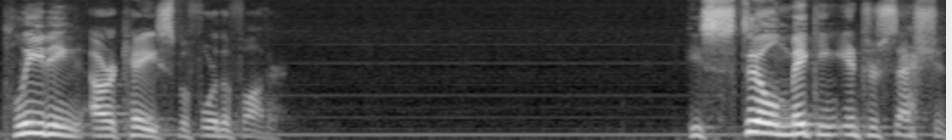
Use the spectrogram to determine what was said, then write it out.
pleading our case before the Father. He's still making intercession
